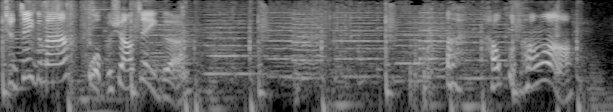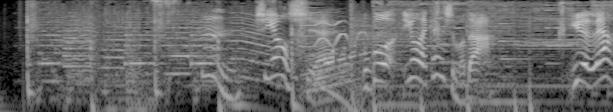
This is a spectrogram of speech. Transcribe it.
就这个吗？我不需要这个。啊，好普通哦。嗯，是钥匙，不过用来干什么的？月亮，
